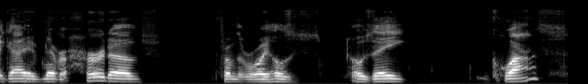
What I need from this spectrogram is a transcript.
a guy I've never heard of from the Royals, Jose Cuas.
